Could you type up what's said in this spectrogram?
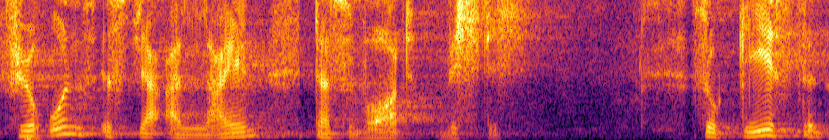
für uns ist ja allein das Wort wichtig. So Gesten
